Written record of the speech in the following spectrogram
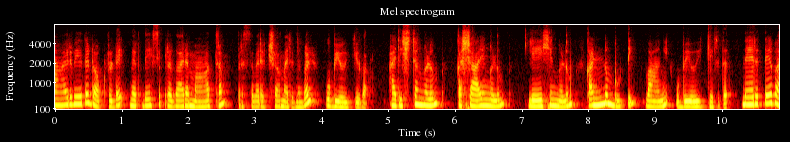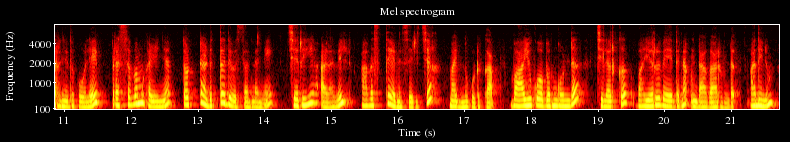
ആയുർവേദ ഡോക്ടറുടെ നിർദ്ദേശപ്രകാരം മാത്രം പ്രസവരക്ഷാ മരുന്നുകൾ ഉപയോഗിക്കുക. അരിഷ്ടങ്ങളും കഷായങ്ങളും ലേഹ്യങ്ങളും കണ്ണും പൂട്ടി വാങ്ങി ഉപയോഗിക്കരുത്. നേരത്തെ പറഞ്ഞതുപോലെ പ്രസവം കഴിഞ്ഞ് തൊട്ടടുത്ത ദിവസം തന്നെ ചെറിയ അളവിൽ അവസ്ഥയനുസരിച്ച് മരുന്ന് കൊടുക്കാം. വായുകോപം കൊണ്ട് ചിലർക്ക് വയറുവേദന ഉണ്ടാകാറുണ്ട്. അതിനും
